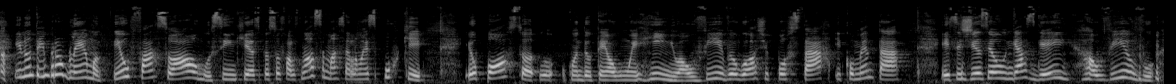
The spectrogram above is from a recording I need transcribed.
e não tem problema. Eu faço algo, assim, que as pessoas falam, nossa, Marcela, mas por quê? Eu posto, quando eu tenho algum errinho ao vivo, eu gosto de postar e comentar. Esses dias eu engasguei ao vivo.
